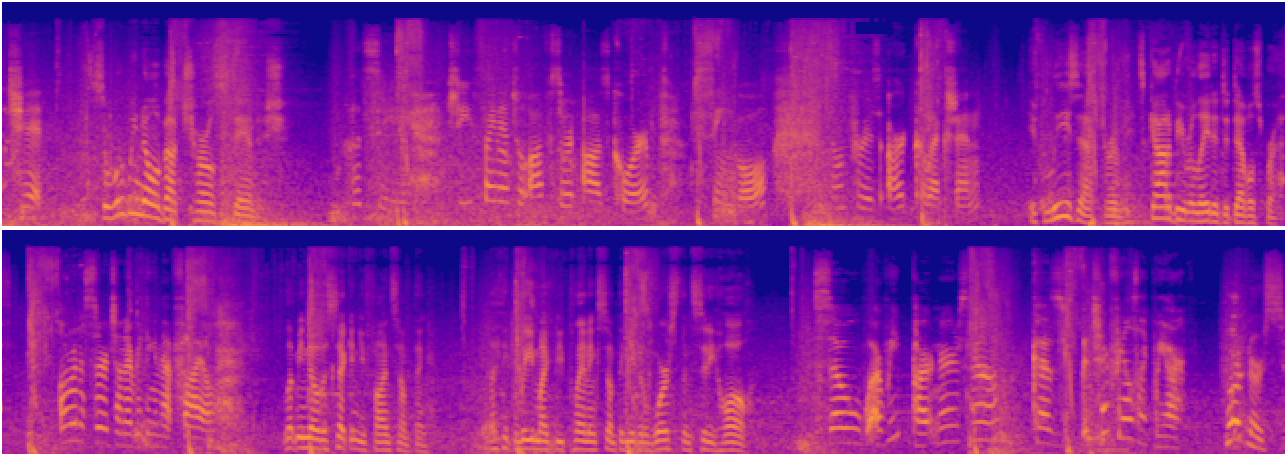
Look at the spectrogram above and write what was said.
Legit. So, what do we know about Charles Standish? Let's see. Chief Financial Officer at Oscorp. Single. Known for his art collection. If Li's after him, it's gotta be related to Devil's Breath. I'll run a search on everything in that file. Let me know the second you find something. I think Li might be planning something even worse than City Hall. So, are we partners now? Because it sure feels like we are. Partners!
